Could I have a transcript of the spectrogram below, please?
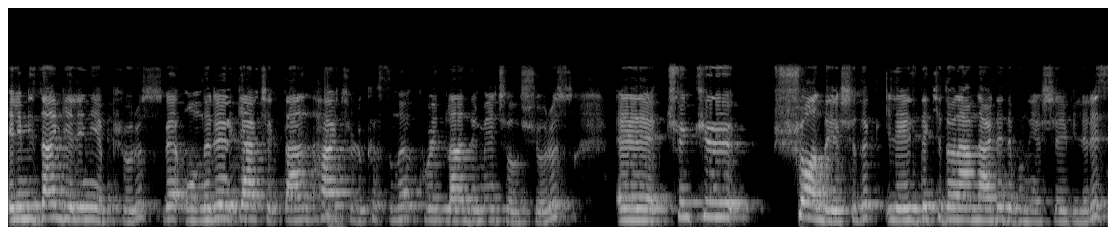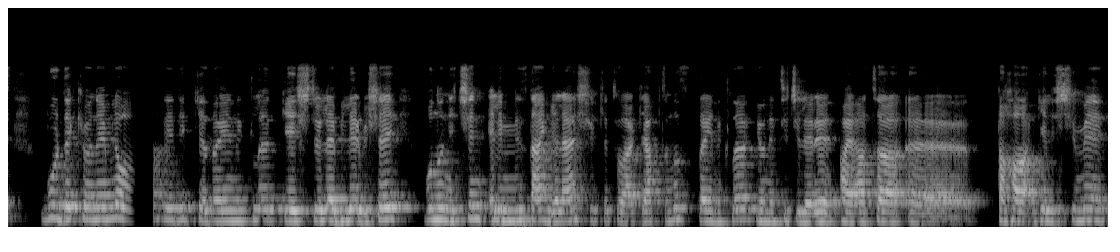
elimizden geleni yapıyoruz ve onları gerçekten her türlü kasını kuvvetlendirmeye çalışıyoruz. E, çünkü şu anda yaşadık. İlerideki dönemlerde de bunu yaşayabiliriz. Buradaki önemli olan dedik ya dayanıklı, geliştirilebilir bir şey. Bunun için elimizden gelen şirket olarak yaptığımız dayanıklı yöneticileri hayata e, daha gelişimi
